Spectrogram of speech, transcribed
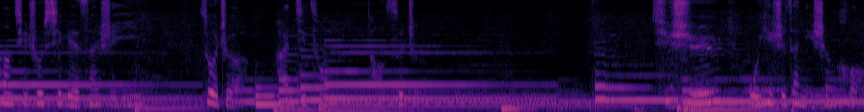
行情书系列三十一作者韩继聪陶思哲其实我一直在你身后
